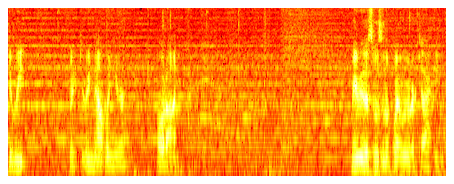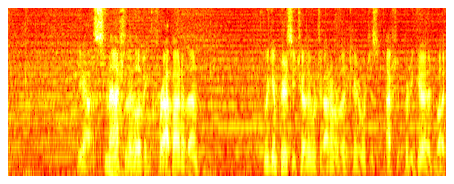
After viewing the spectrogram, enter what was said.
Did we... Wait, do we not win here? Hold on. Maybe this wasn't the point we were attacking. Yeah, smash the living crap out of them. We can pierce each other, which I don't really care, which is actually pretty good, but...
